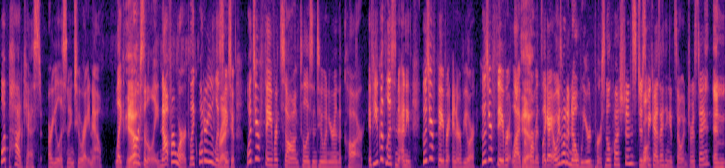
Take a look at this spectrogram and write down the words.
what podcast are you listening to right now? Like Yeah. personally, not for work. Like, what are you listening Right. to? What's your favorite song to listen to when you're in the car? If you could listen to any, who's your favorite interviewer? Who's your favorite live Yeah. performance? Like, I always want to know weird personal questions just Well- because I think it's so interesting. And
